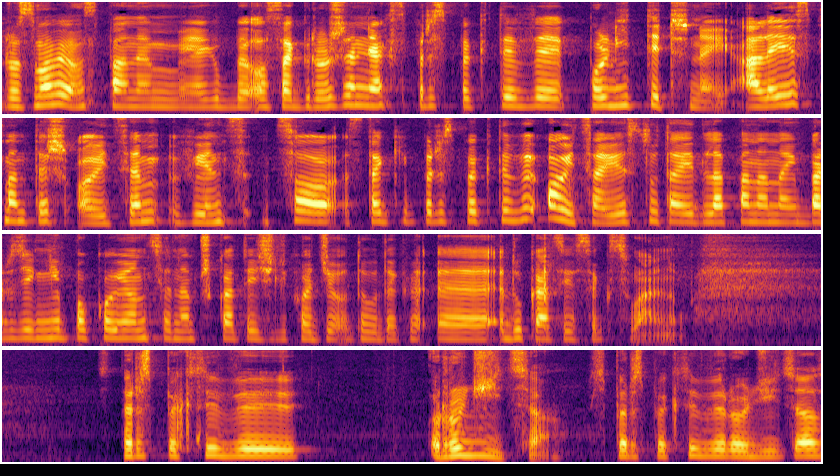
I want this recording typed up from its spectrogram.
Rozmawiam z panem jakby o zagrożeniach z perspektywy politycznej, ale jest pan też ojcem, więc co z takiej perspektywy ojca jest tutaj dla pana najbardziej niepokojące, na przykład jeśli chodzi o tę e, edukację seksualną? z perspektywy rodzica, z perspektywy rodzica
